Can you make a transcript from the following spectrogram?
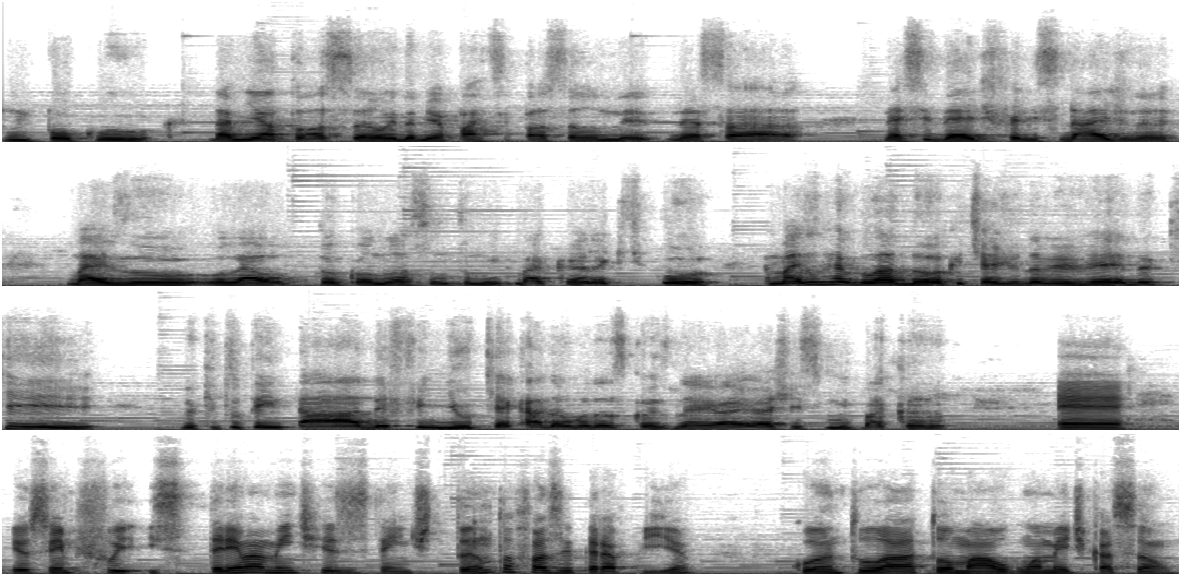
um pouco da minha atuação e da minha participação nessa nessa ideia de felicidade, né? Mas o Léo tocou num assunto muito bacana que, tipo, é mais um regulador que te ajuda a viver do que do que tu tentar definir o que é cada uma das coisas, né? Eu, eu achei isso muito bacana. É, eu sempre fui extremamente resistente tanto a fazer terapia quanto a tomar alguma medicação.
